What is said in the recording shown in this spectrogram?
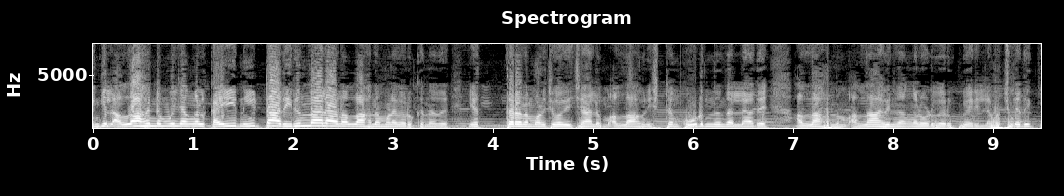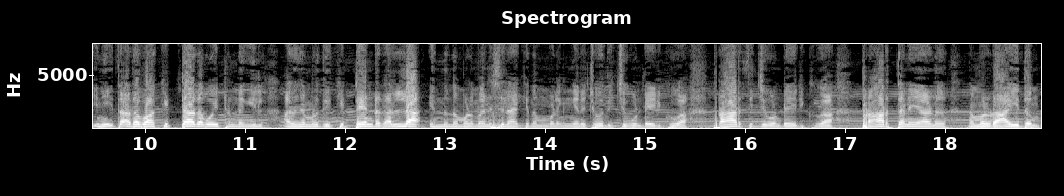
എങ്കിൽ അള്ളാഹുവിന്റെ മുമ്പിൽ ഞങ്ങൾ കൈ നീട്ടാതിരുന്നാലാണ് അള്ളാഹു നമ്മളെ വെറുക്കുന്നത്? എത്ര നമ്മൾ ചോദിച്ചാലും അള്ളാഹുവിന് ഇഷ്ടം കൂടുന്നതല്ലാതെ അള്ളാഹുനും അള്ളാഹുവിന് ഞങ്ങളോട് വെറുപ്പ് വരില്ല. ഇനി അഥവാ കിട്ടാതെ പോയിട്ടുണ്ടെങ്കിൽ അത് നമ്മൾക്ക് കിട്ടേണ്ടതല്ല എന്ന് നമ്മൾ മനസ്സിലാക്കി നമ്മൾ ഇങ്ങനെ ചോദിച്ചു കൊണ്ടേയിരിക്കുക പ്രാർത്ഥിച്ചു കൊണ്ടേയിരിക്കുക പ്രാർത്ഥനയാണ് നമ്മളുടെ ആയുധം.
